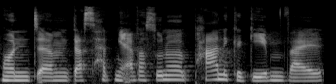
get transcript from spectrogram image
Und ähm, das hat mir einfach so eine Panik gegeben, weil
